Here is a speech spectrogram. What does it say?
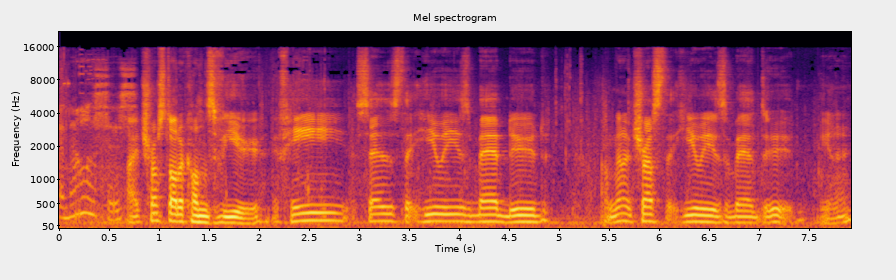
Analysis. I trust Otacon's view. If he says that Huey is a bad dude, I'm gonna trust that Huey is a bad dude, you know?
